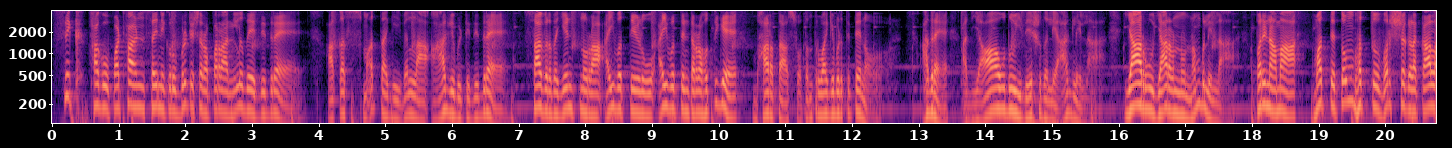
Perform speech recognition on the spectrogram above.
ಸಿಖ್ ಹಾಗೂ ಪಠಾಣ್ ಸೈನಿಕರು ಬ್ರಿಟಿಷರ ಪರ ನಿಲ್ಲದೇ ಇದ್ದಿದ್ರೆ ಅಕಸ್ಮಾತ್ತಾಗಿ ಇವೆಲ್ಲ ಆಗಿಬಿಟ್ಟಿದ್ದಿದ್ರೆ ಸಾವಿರದ ಎಂಟುನೂರ ಐವತ್ತೇಳು, ಐವತ್ತೆಂಟರ ಹೊತ್ತಿಗೆ ಭಾರತ ಸ್ವತಂತ್ರವಾಗಿ ಬಿಡ್ತಿತ್ತೇನೋ ಆದರೆ ಅದ್ಯಾವುದೂ ಈ ದೇಶದಲ್ಲಿ ಆಗಲಿಲ್ಲ. ಯಾರು ಯಾರನ್ನು ನಂಬಲಿಲ್ಲ. ಪರಿಣಾಮ ಮತ್ತೆ ತೊಂಬತ್ತು ವರ್ಷಗಳ ಕಾಲ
